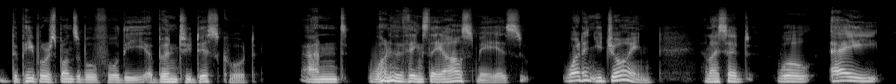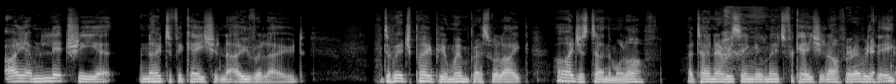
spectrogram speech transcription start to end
the people responsible for the Ubuntu Discord. And one of the things they asked me is, why don't you join? And I said, well, A, I am literally at notification overload, to which Popey and Wimpress were like, oh, I just turn them all off. I turn every single notification off for everything.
